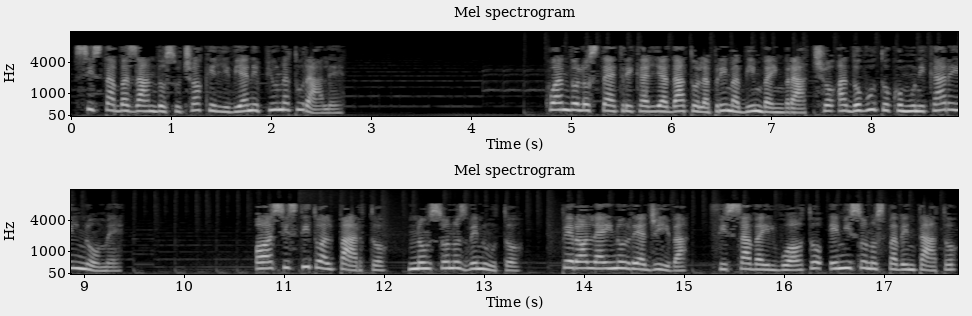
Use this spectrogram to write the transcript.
si sta basando su ciò che gli viene più naturale. Quando l'ostetrica gli ha dato la prima bimba in braccio ha dovuto comunicare il nome. Ho assistito al parto, non sono svenuto. Però lei non reagiva, fissava il vuoto e mi sono spaventato,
